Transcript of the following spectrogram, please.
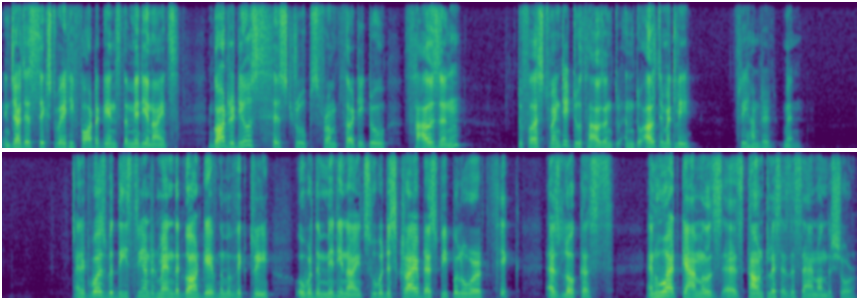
in Judges 6 to 8, he fought against the Midianites. God reduced his troops from 32,000 to first 22,000 and to ultimately 300 men. And it was with these 300 men that God gave them a victory over the Midianites, who were described as people who were thick as locusts and who had camels as countless as the sand on the shore.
